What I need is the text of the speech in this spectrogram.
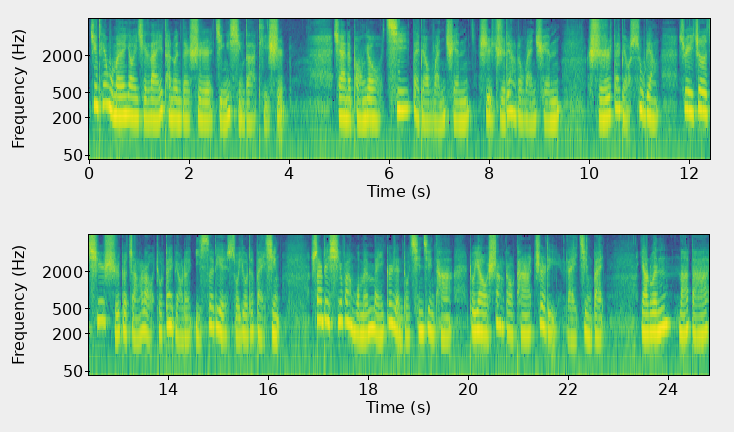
今天我们要一起来谈论的是警醒的提示。亲爱的朋友，七代表完全，是质量的完全。十代表数量，所以这七十个长老就代表了以色列所有的百姓。上帝希望我们每一个人都亲近他，都要上到他这里来敬拜。亚伦、拿达、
